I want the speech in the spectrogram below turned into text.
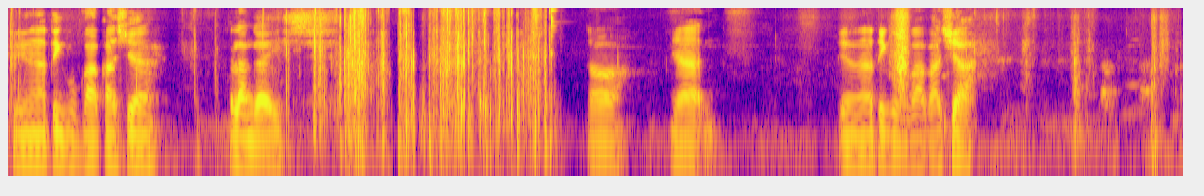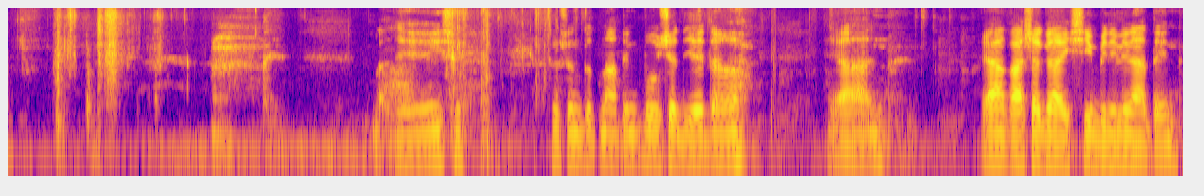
tingnan natin kung kakasya. Lang guys. Ito yan tingnan natin kung kakasya Bali, su- susundot natin po siya dito. Ayan. Ayan, kasya guys. Yung binili natin.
